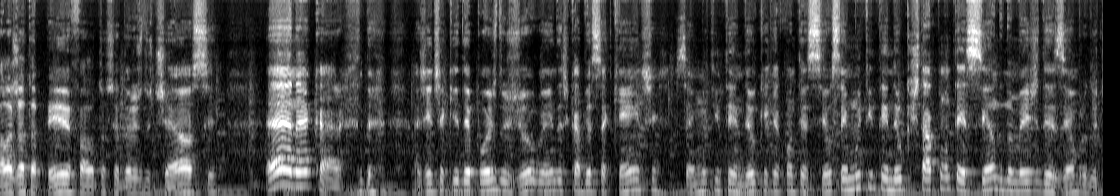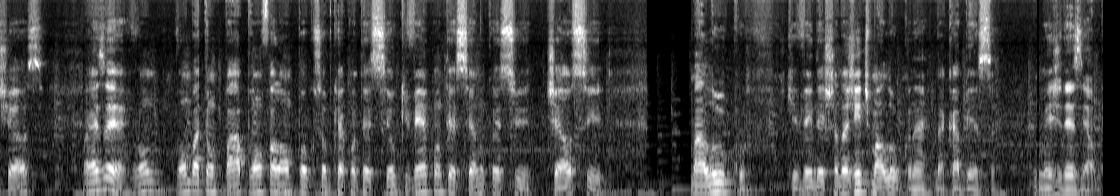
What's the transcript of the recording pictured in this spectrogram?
Fala, JP, fala, torcedores do Chelsea. É, né, cara? A gente aqui depois do jogo, ainda de cabeça quente, sem muito entender o que, aconteceu, sem muito entender o que está acontecendo no mês de dezembro do Chelsea. Mas é, vamos, vamos bater um papo, vamos falar um pouco sobre o que aconteceu, o que vem acontecendo com esse Chelsea maluco, que vem deixando a gente maluco, né, na cabeça no mês de dezembro.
